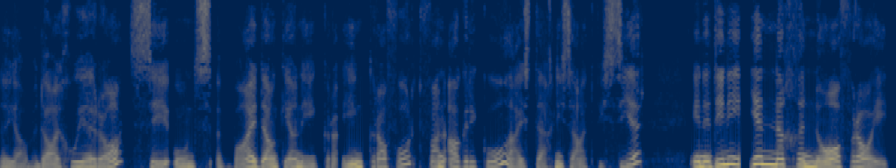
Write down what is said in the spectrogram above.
Nou ja, met daai goeie raad sê ons 'n baie dankie aan Henk Crawford van Agricol, hy's tegniese adviseur en indien jy enige navrae het,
